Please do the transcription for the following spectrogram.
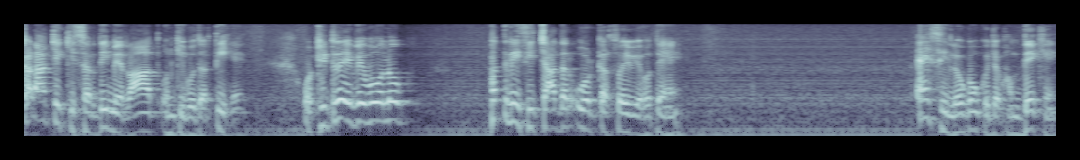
कड़ाके की सर्दी में रात उनकी गुजरती है। वो ठिठरे हुए, वो लोग पतली सी चादर ओढ़ कर सोए हुए होते हैं। ऐसे लोगों को जब हम देखें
